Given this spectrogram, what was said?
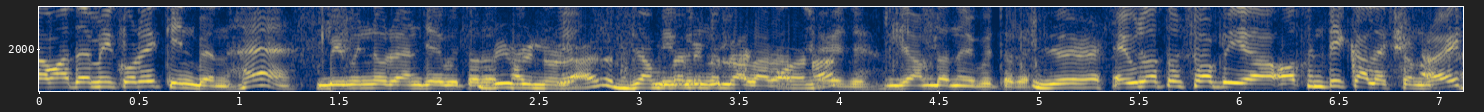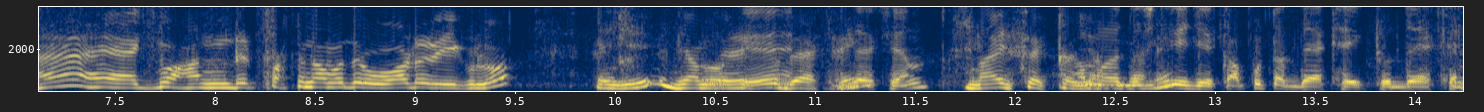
দামাদামি করে কিনবেন হ্যাঁ? বিভিন্ন রেঞ্জের ভিতরে বিভিন্ন থাকছে, জামদানি গুলো কালার আছে এই যে জামদানির ভিতরে। এগুলো তো সব অথেন্টিক কালেকশন রাইট হ্যাঁ হ্যাঁ একদম হান্ড্রেড পার্সেন্ট আমাদের অর্ডার এগুলো। এই যে জামদানি একটু দেখেন। দেখেন। নাইস একটা আমরা জাস্ট এই যে কাপড়টা দেখে একটু দেখেন।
